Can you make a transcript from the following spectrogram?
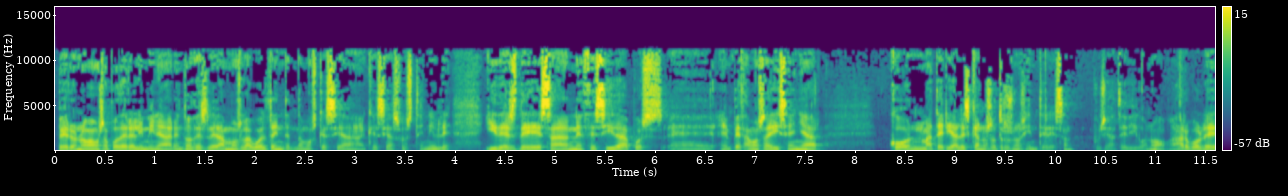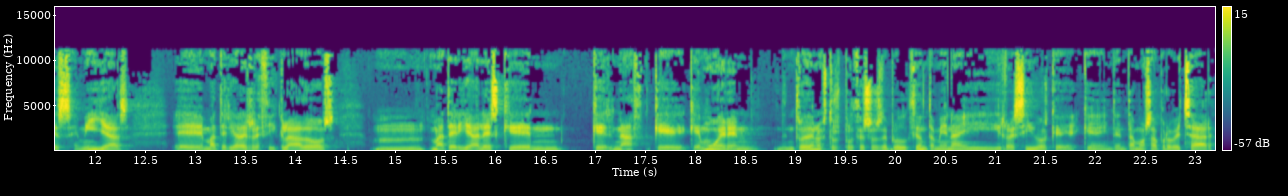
pero no vamos a poder eliminar. Entonces le damos la vuelta e intentamos que sea, que sea sostenible. Y desde esa necesidad, pues eh, empezamos a diseñar con materiales que a nosotros nos interesan. Pues ya te digo, ¿no? Árboles, semillas, materiales reciclados, mm, materiales que, que, que, mueren dentro de nuestros procesos de producción. También hay residuos que, intentamos aprovechar,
